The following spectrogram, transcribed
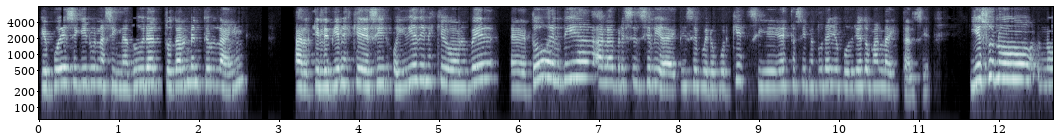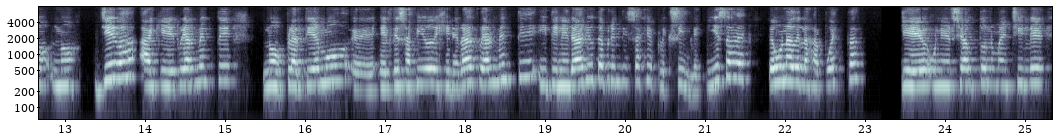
que puede seguir una asignatura totalmente online, al que le tienes que decir, hoy día tienes que volver todo el día a la presencialidad. Y te dice, pero ¿por qué? Si esta asignatura yo podría tomar la distancia. Y eso no, nos lleva a que realmente nos planteemos eh, el desafío de generar realmente itinerarios de aprendizaje flexibles. Y esa es una de las apuestas que Universidad Autónoma de Chile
